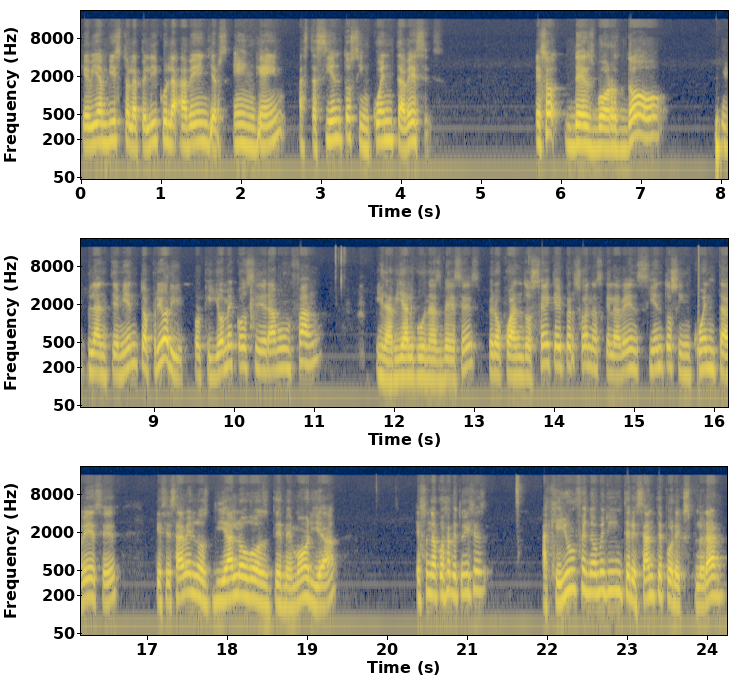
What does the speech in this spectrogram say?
que habían visto la película Avengers Endgame hasta 150 veces. Eso desbordó mi planteamiento a priori, porque yo me consideraba un fan y la vi algunas veces, pero cuando sé que hay personas que la ven 150 veces, que se saben los diálogos de memoria, es una cosa que tú dices, aquí hay un fenómeno interesante por explorar,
